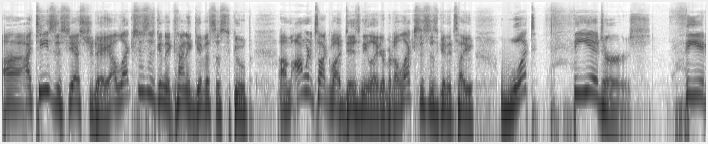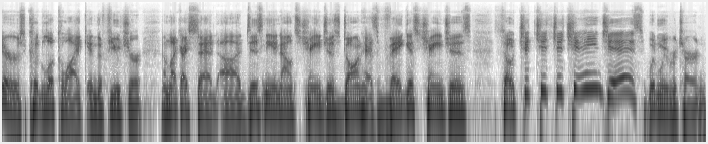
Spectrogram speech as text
uh, I teased this yesterday. Alexis is going to kind of give us a scoop. Um, I'm going to talk about Disney later, but Alexis is going to tell you what theaters theaters could look like in the future. And like I said, uh, Disney announced changes. Dawn has Vegas changes. So ch ch ch changes when we return.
